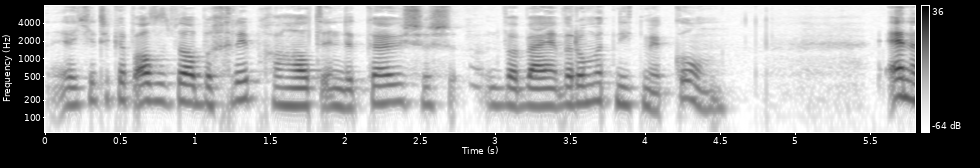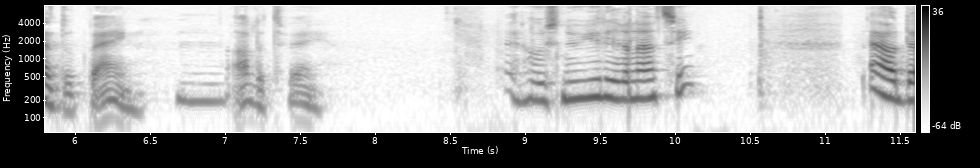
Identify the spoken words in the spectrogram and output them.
weet je, ik heb altijd wel begrip gehad in de keuzes waarbij, waarom het niet meer kon. En het doet pijn. Mm. Alle twee. En hoe is nu jullie relatie? Nou, de,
